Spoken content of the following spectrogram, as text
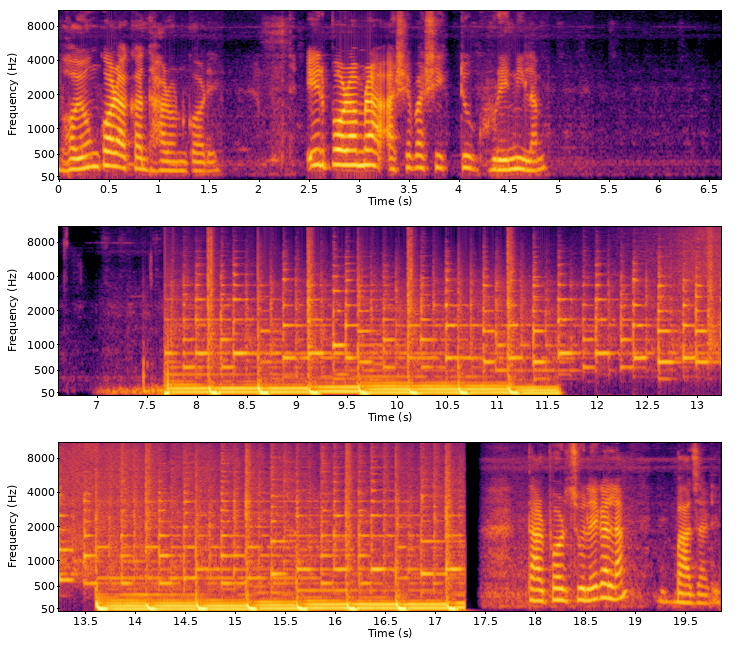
ভয়ঙ্কর আকার ধারণ করে। এরপর আমরা আশেপাশে একটু ঘুরে নিলাম তারপর চলে গেলাম বাজারে।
